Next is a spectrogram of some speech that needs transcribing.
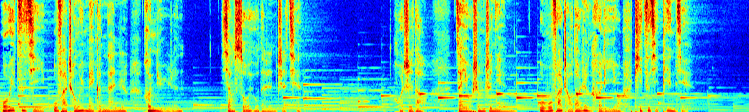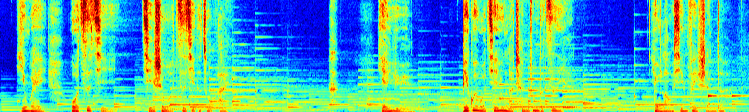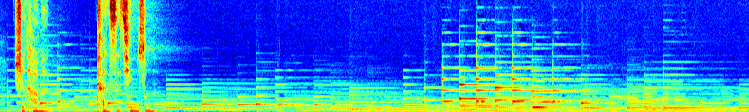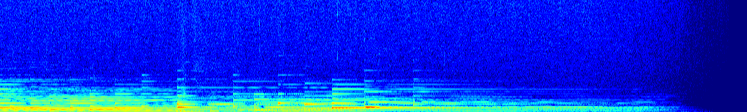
我为自己无法成为每个男人和女人，向所有的人致歉。我知道，在有生之年，我无法找到任何理由替自己辩解，因为。我自己即是我自己的阻碍。言语，别怪我借用了沉重的字眼。又劳心费神的，使他们看似轻松。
